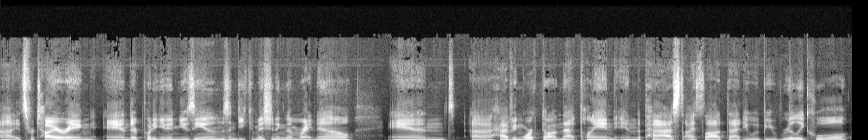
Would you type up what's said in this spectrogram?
uh, it's retiring, and they're putting it in museums and decommissioning them right now. And uh, having worked on that plane in the past, I thought that it would be really cool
